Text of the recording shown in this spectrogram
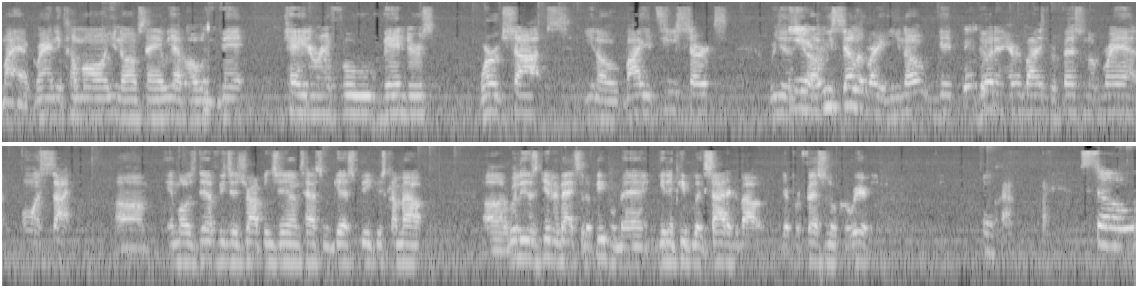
Might have Brandon come on. You know what I'm saying? We have a whole event, catering, food, vendors, workshops. You know, buy your T-shirts. We just, yeah. you know, we celebrate. You know, get building everybody's professional brand on site. Um, and most definitely just dropping gems. Have some guest speakers come out. Uh, really just giving back to the people, man. Getting people excited about their professional career. Okay. So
